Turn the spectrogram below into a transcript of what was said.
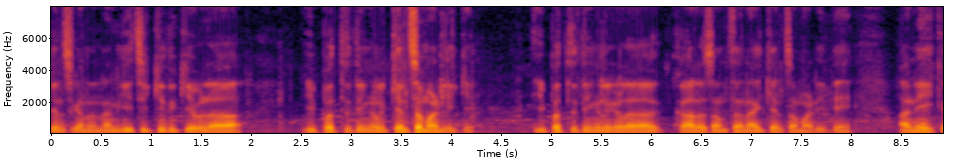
ಕೆಲಸಗಳನ್ನು ನನಗೆ ಸಿಕ್ಕಿದ್ದು ಕೇವಲ ಇಪ್ಪತ್ತು ತಿಂಗಳು ಕೆಲಸ ಮಾಡಲಿಕ್ಕೆ, ಇಪ್ಪತ್ತು ತಿಂಗಳುಗಳ ಕಾಲ ಸಂಸ್ಥಾನ ಕೆಲಸ ಮಾಡಿದ್ದೆ. ಅನೇಕ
